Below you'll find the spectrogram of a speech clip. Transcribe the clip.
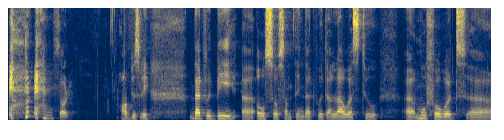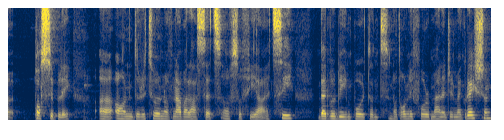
sorry, obviously, that would be uh, also something that would allow us to uh, move forward uh, possibly uh, on the return of naval assets of Sophia at sea. That would be important not only for managing migration,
